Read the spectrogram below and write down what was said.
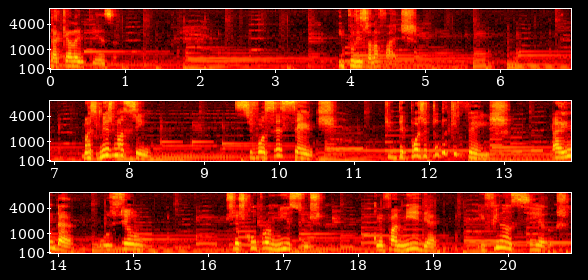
daquela empresa. E por isso ela faz. Mas mesmo assim, se você sente que depois de tudo que fez, ainda os seu, seus compromissos com família e financeiros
